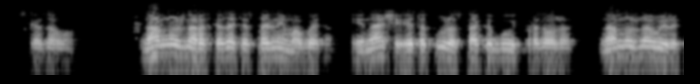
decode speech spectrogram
– сказал он. «Нам нужно рассказать остальным об этом, иначе этот ужас так и будет продолжаться. Нам нужно выжить».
